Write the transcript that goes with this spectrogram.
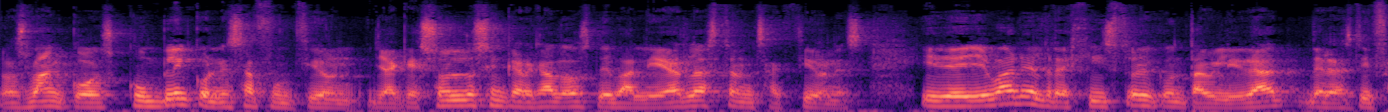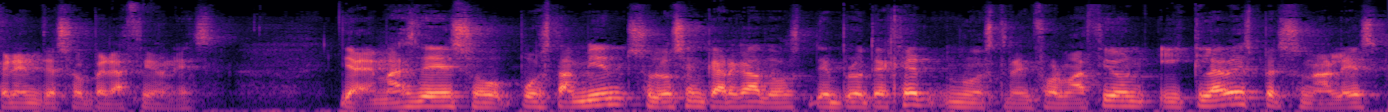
Los bancos cumplen con esa función, ya que son los encargados de validar las transacciones y de llevar el registro y contabilidad de las diferentes operaciones. Y además de eso, pues también son los encargados de proteger nuestra información y claves personales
